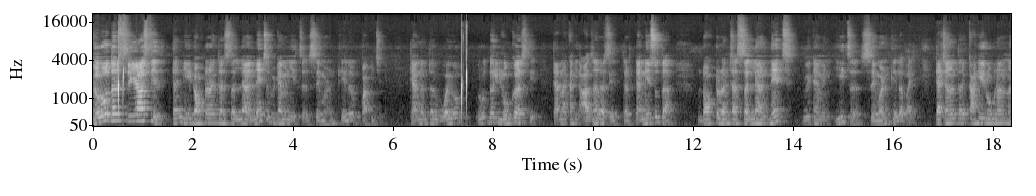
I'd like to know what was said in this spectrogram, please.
गरोदर स्त्रिया असतील त्यांनी डॉक्टरांच्या सल्ल्यानेच व्हिटॅमिन e ईचं सेवन केलं पाहिजे. त्यानंतर वयोवृद्ध लोक असतील त्यांना काही आजार असेल तर त्यांनी सुद्धा डॉक्टरांच्या सल्ल्यानेच व्हिटॅमिन e ईचं सेवन केलं पाहिजे. त्याच्यानंतर काही रुग्णांना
